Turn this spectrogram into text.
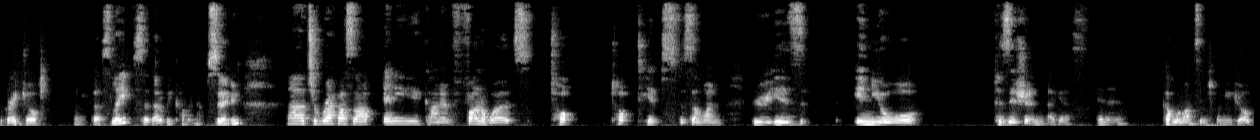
a great job when you first leave. So that'll be coming up soon. Uh, to wrap us up, any kind of final words, top top tips for someone who is in your position, I guess, in a couple of months into a new job?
